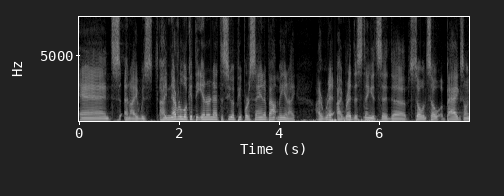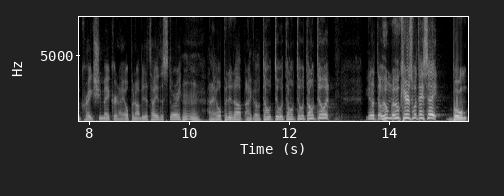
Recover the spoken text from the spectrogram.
and and I was I never look at the internet to see what people are saying about me and I I read I read this thing it said so and so bags on Craig Shoemaker and I open up I tell you the story? And I open it up and I go don't do it don't do it don't do it! You know who, who cares what they say? Boom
